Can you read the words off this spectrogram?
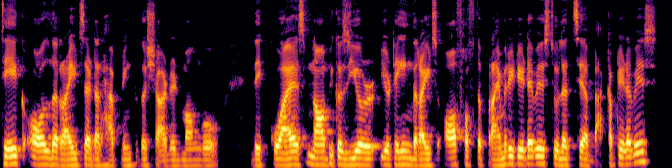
take all the writes that are happening to the sharded Mongo. They quiesce now because you're you're taking the writes off of the primary database to let's say a backup database.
